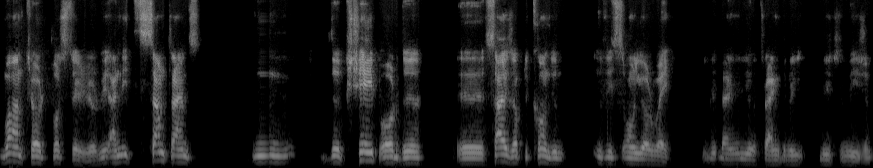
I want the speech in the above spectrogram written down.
one third posterior, and it's sometimes mm, the shape or the uh, size of the condyle if it's on your way when you're trying to reach the lesion.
